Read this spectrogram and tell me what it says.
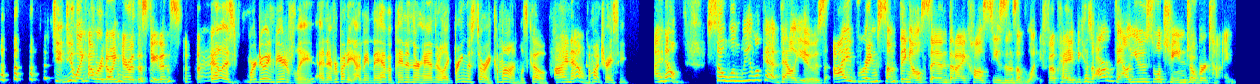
do, do, you like how we're going here with this cadence? well, we're doing beautifully. And everybody, I mean, they have a pen in their hand. They're like, bring the story. Come on, let's go. I know. Come on, Traci. I know. So when we look at values, I bring something else in that I call seasons of life, okay? Because our values will change over time.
